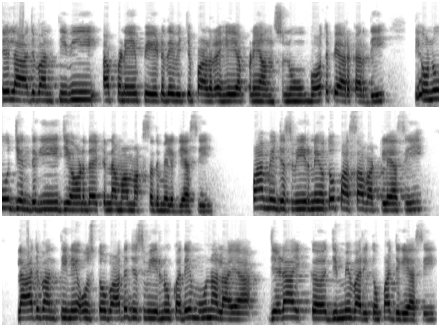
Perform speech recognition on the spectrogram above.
ਤੇ ਲਾਜਵੰਤੀ ਵੀ ਆਪਣੇ ਪੇਟ ਦੇ ਵਿੱਚ ਪਲ ਰਹੇ, ਆਪਣੇ ਅੰਸ਼ ਨੂੰ ਬਹੁਤ ਪਿਆਰ ਕਰਦੀ ਤੇ ਉਹਨੂੰ ਜ਼ਿੰਦਗੀ ਜਿਉਣ ਦਾ ਇੱਕ ਨਵਾਂ ਮਕਸਦ ਮਿਲ ਗਿਆ ਸੀ। ਭਾਵੇਂ ਜਸਵੀਰ ਨੇ ਉਹ ਤੋਂ ਪਾਸਾ ਵੱਟ ਲਿਆ ਸੀ, ਲਾਜਵੰਤੀ ਨੇ ਉਸ ਤੋਂ ਬਾਅਦ ਜਸਵੀਰ ਨੂੰ ਕਦੇ ਮੂੰਹ ਨਾ ਲਾਇਆ, ਜਿਹੜਾ ਇੱਕ ਜ਼ਿੰਮੇਵਾਰੀ ਤੋਂ ਭੱਜ ਗਿਆ ਸੀ।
